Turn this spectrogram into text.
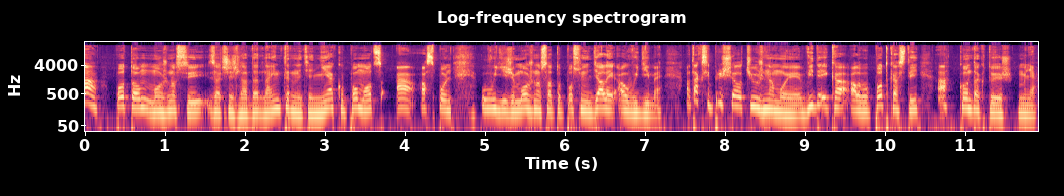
a potom možno si začneš hľadať na internete nejakú pomoc a aspoň uvidíš, že možno sa to posunie ďalej a uvidíme. A tak si prišiel či už na moje videjka alebo podcasty a kontaktuješ mňa.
